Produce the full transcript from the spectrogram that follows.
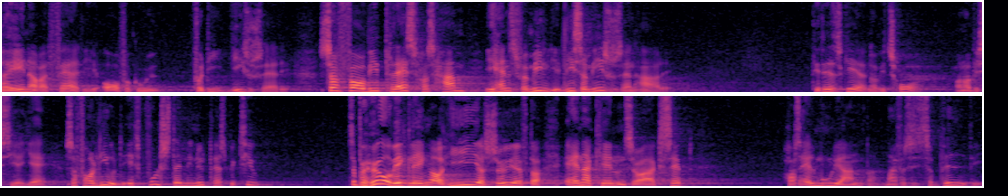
rene og retfærdige over for Gud, fordi Jesus er det. Så får vi plads hos ham i hans familie, ligesom Jesus han har det. Det er det, der sker, når vi tror, og når vi siger ja. Så får livet et fuldstændig nyt perspektiv. Så behøver vi ikke længere at hige og søge efter anerkendelse og accept hos alle mulige andre. Nej, for så ved vi,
